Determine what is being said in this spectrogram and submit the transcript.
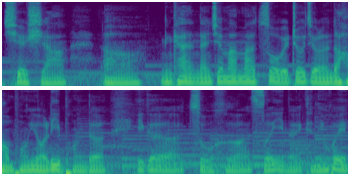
确实啊，呃，你看南拳妈妈作为周杰伦的好朋友力捧的一个组合，所以呢，肯定会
